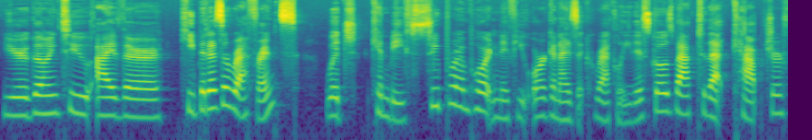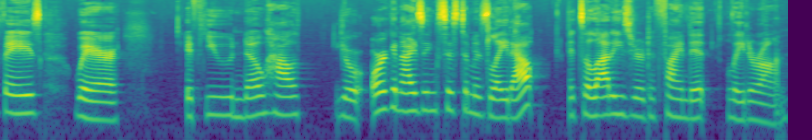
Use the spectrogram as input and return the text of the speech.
you're going to either keep it as a reference, which can be super important if you organize it correctly. This goes back to that capture phase where if you know how your organizing system is laid out, it's a lot easier to find it later on.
